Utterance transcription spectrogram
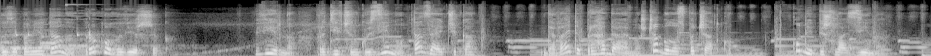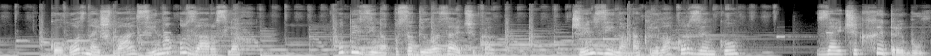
Ви запам'ятали, про кого віршик? Вірно, про дівчинку Зіну та зайчика. Давайте пригадаємо, що було спочатку. Куди пішла Зіна? Кого знайшла Зіна у зарослях? Куди Зіна посадила зайчика? Чим Зіна накрила корзинку? Зайчик хитрий був,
